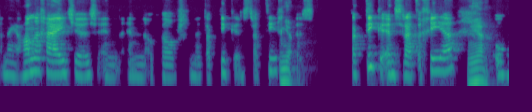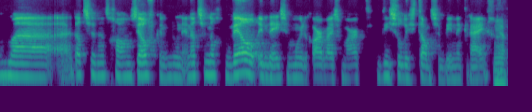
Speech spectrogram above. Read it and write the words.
nou ja, handigheidjes en, en ook wel verschillende tactieken en strategieën. Ja. Tactieken en strategieën ja, om dat ze het gewoon zelf kunnen doen. En dat ze nog wel in deze moeilijke arbeidsmarkt die sollicitanten binnenkrijgen. ja.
